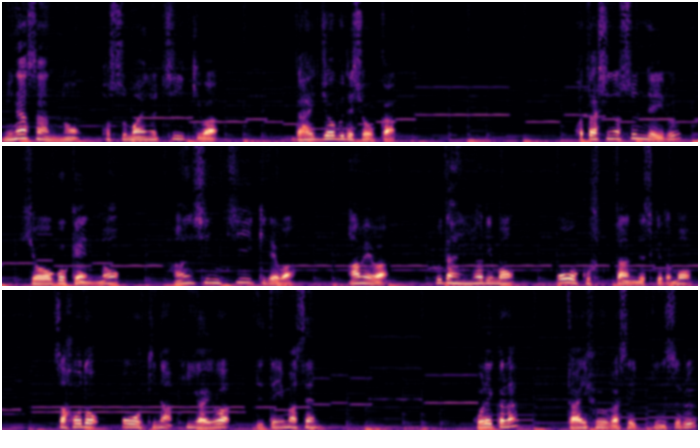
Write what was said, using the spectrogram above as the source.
皆さんのお住まいの地域は大丈夫でしょうか？私の住んでいる兵庫県の阪神地域では雨は普段よりも多く降ったんですけども、さほど大きな被害は出ていません。これから台風が接近する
